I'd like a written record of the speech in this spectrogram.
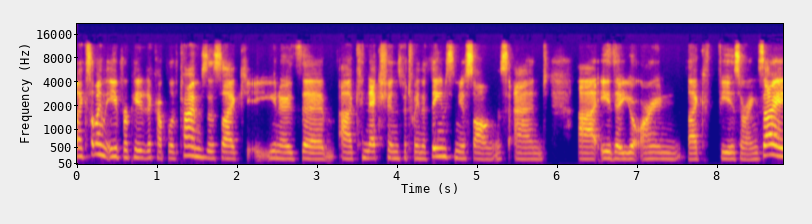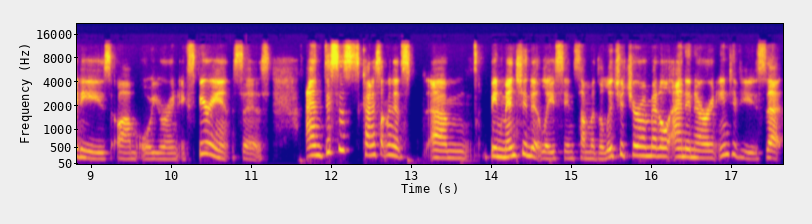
Like something that you've repeated a couple of times is like, you know, the uh, connections between the themes in your songs and uh, either your own like fears or anxieties um, or your own experiences. And this is kind of something that's um, been mentioned, at least in some of the literature on metal and in our own interviews, that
